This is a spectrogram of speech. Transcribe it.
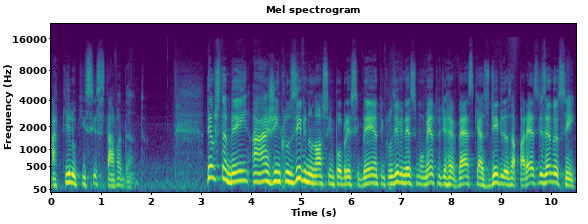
aquilo que se estava dando. Deus também age, inclusive no nosso empobrecimento, inclusive nesse momento de revés que as dívidas aparecem, dizendo assim:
